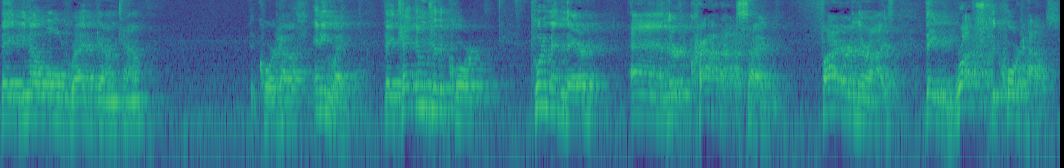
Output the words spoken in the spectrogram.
They you know Old Red downtown, the courthouse. Anyway, they take him to the court, put him in there, and there's a crowd outside, fire in their eyes. They rush the courthouse,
